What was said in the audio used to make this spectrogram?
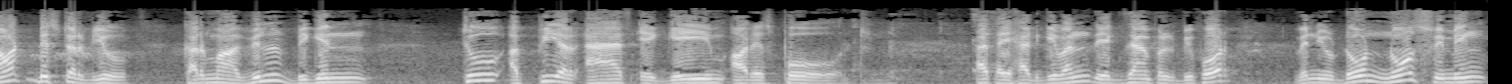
not disturb you, karma will begin to appear as a game or a sport. As I had given the example before, when you don't know swimming,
